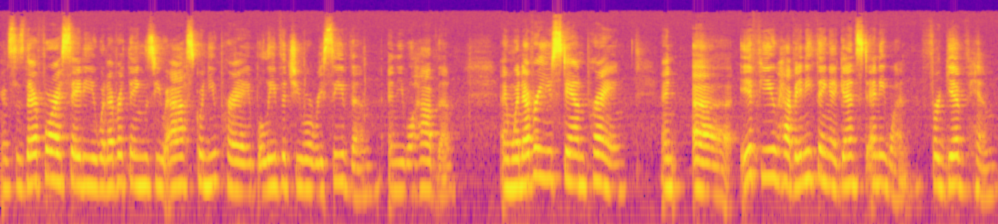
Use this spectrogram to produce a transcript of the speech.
it says, Therefore I say to you, whatever things you ask when you pray, believe that you will receive them, and you will have them. And whenever you stand praying, and uh, if you have anything against anyone, forgive him,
